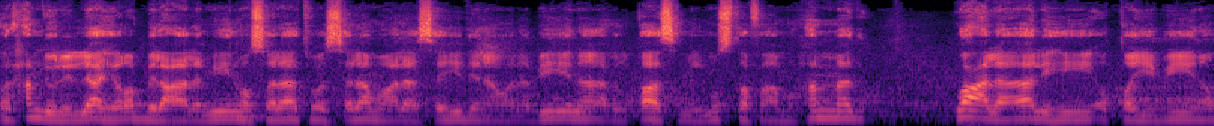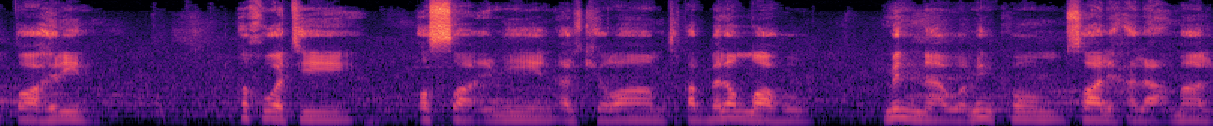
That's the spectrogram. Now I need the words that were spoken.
والحمد لله رب العالمين والصلاة والسلام على سيدنا ونبينا أبي القاسم المصطفى محمد وعلى آله الطيبين الطاهرين. إخوتي الصائمين الكرام تقبل الله منا ومنكم صالح الأعمال.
